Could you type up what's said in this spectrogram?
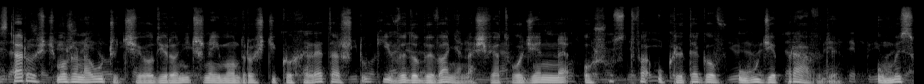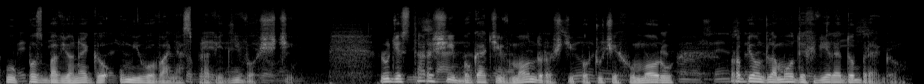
Starość może nauczyć się od ironicznej mądrości Kocheleta sztuki wydobywania na światło dzienne oszustwa ukrytego w ułudzie prawdy, umysłu pozbawionego umiłowania sprawiedliwości. Ludzie starsi i bogaci w mądrość i poczucie humoru robią dla młodych wiele dobrego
